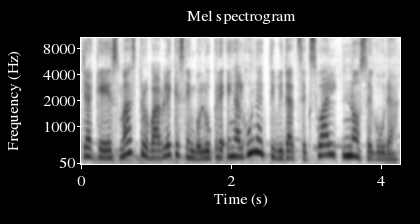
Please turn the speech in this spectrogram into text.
ya que es más probable que se involucre en alguna actividad sexual no segura.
